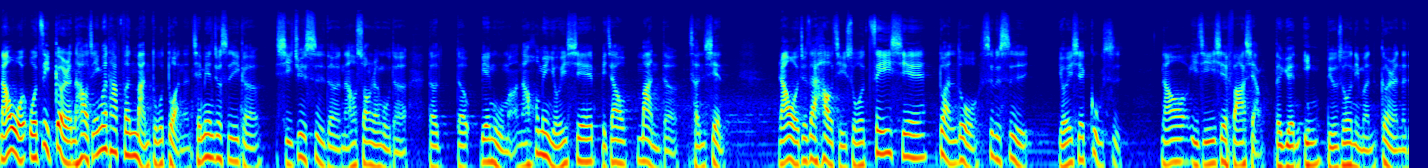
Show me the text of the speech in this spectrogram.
然后我我自己个人的好奇，因为它分蛮多段的，前面就是一个喜剧式的，然后双人舞的的的编舞嘛，然后后面有一些比较慢的呈现。然后我就在好奇说，这一些段落是不是有一些故事？然后以及一些发想的原因，比如说你们个人的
